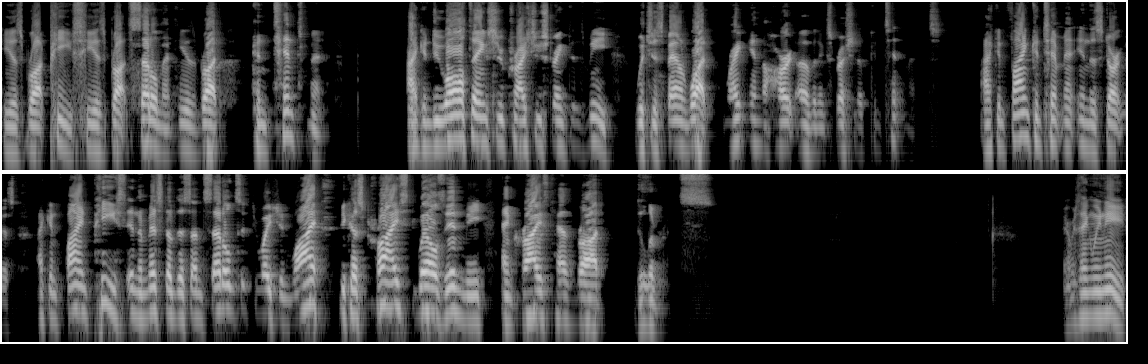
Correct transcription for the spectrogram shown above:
He has brought peace. He has brought settlement. He has brought contentment. I can do all things through Christ who strengthens me, which is found what? Right in the heart of an expression of contentment. I can find contentment in this darkness. I can find peace in the midst of this unsettled situation. Why? Because Christ dwells in me and Christ has brought deliverance. Everything we need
